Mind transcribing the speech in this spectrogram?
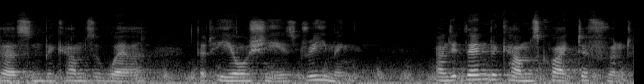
Person becomes aware that he or she is dreaming, and it then becomes quite different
